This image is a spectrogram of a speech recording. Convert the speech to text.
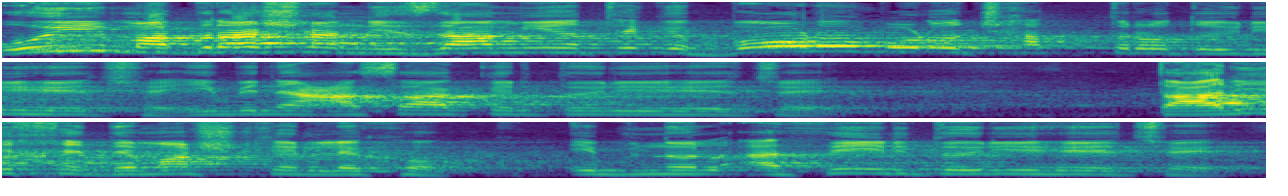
ওই মাদ্রাসা নিজামিয়া থেকে বড় বড় ছাত্র তৈরি হয়েছে। ইবিনে আসাকের তৈরি হয়েছে। তারিখে দেমাস্কের লেখক ইবনুল আসির তৈরি হয়েছে।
